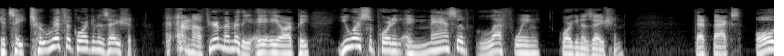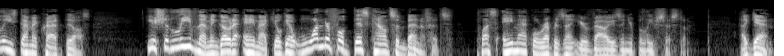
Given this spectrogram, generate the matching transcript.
It's a terrific organization. now, if you're a member of the AARP, you are supporting a massive left-wing organization that backs all these Democrat bills. You should leave them and go to AMAC. You'll get wonderful discounts and benefits. Plus, AMAC will represent your values and your belief system. Again,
